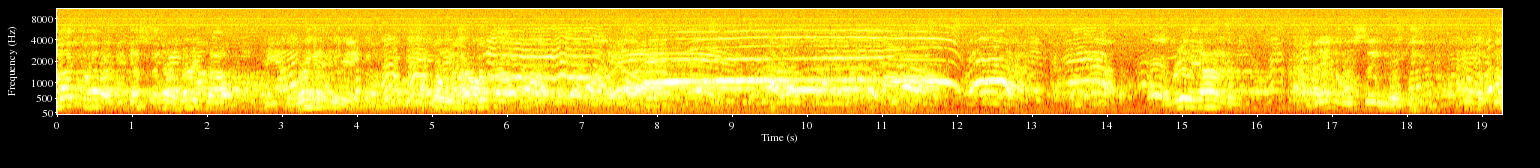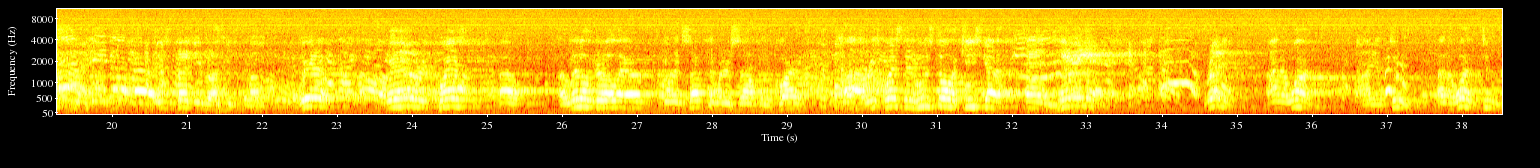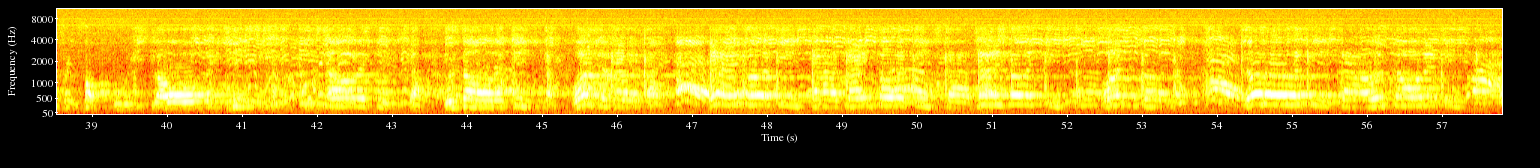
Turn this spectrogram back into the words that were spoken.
pleased to have our guest singer, very proud to bring it our good pal. I'm really honored to be able to sing with you. It's Dougie. We're, we have a request, a little girl there doing something with herself in the corner, uh, requested who stole a Kishka, and here it is. Ready? On the one, on the two, on the one, two, three, four. Who stole the Kishka? Who stole the Kishka? Who stole the Kishka?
